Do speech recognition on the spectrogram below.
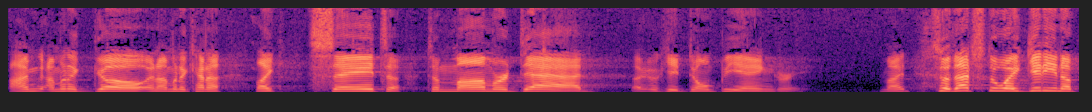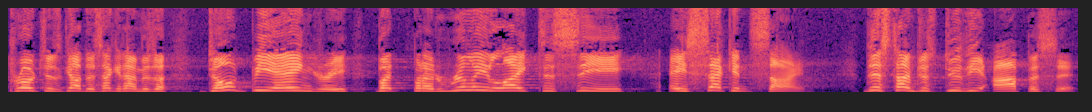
I'm, I'm going to go and I'm going to kind of, like, say to, to mom or dad, okay, don't be angry. Right? So that's the way Gideon approaches God the second time is a don't be angry, but but I'd really like to see a second sign. This time just do the opposite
